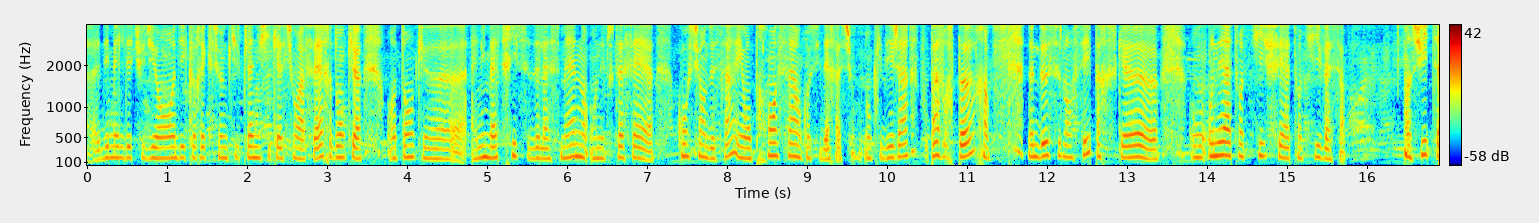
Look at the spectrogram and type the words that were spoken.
euh, des mails d'étudiants, des corrections, une petite planification à faire. Donc, euh, en tant qu'animatrice de la semaine, on est tout à fait conscient de ça et on prend ça en considération. Donc, déjà, il ne faut pas avoir peur de se lancer parce qu'on on est attentif et attentive à ça. Ensuite,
